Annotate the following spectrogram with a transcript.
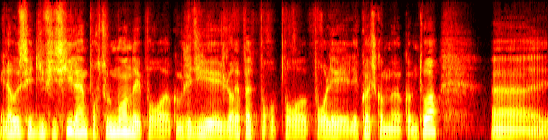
Et là où c'est difficile hein, pour tout le monde et pour, comme je dis et je le répète pour pour pour les, les coachs comme comme toi. Euh,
